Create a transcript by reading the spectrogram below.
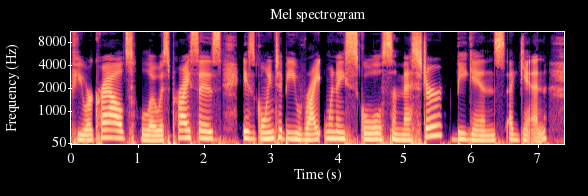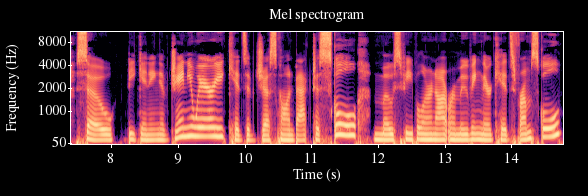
fewer crowds, lowest prices, is going to be right when a school semester begins again. So, beginning of January. Kids have just gone back to school. Most people are not removing their kids from school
